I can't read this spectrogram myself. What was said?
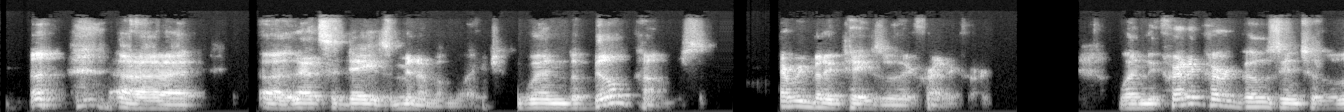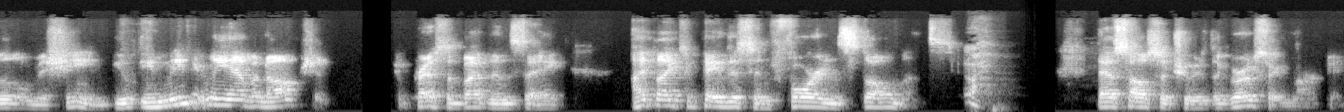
uh, uh, that's a day's minimum wage. When the bill comes, everybody pays with their credit card. When the credit card goes into the little machine, you immediately have an option to press a button and say, I'd like to pay this in four installments. That's also true of the grocery market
